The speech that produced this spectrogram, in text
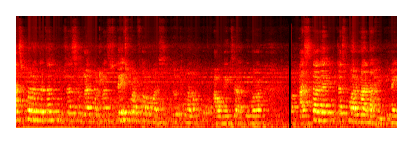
आजपर्यंतचा तुमचा सगळ्यात मोठा स्टेज परफॉर्मन्स जो तुम्हाला खूप आवडीचा किंवा आजतागायत तुमच्या स्मरणात आहे की नाही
